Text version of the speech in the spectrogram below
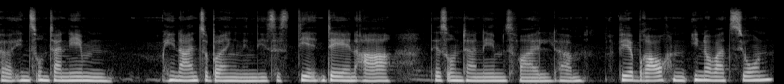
äh, ins Unternehmen hineinzubringen, in dieses DNA des Unternehmens, weil ähm, wir brauchen Innovation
